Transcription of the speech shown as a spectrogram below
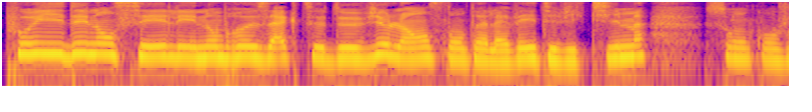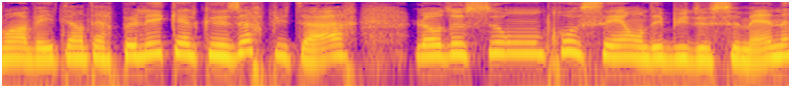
pour y dénoncer les nombreux actes de violence dont elle avait été victime. Son conjoint avait été interpellé quelques heures plus tard. Lors de son procès en début de semaine,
